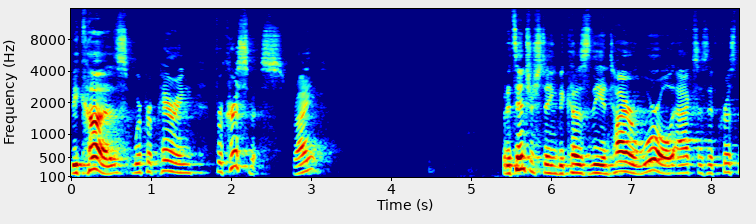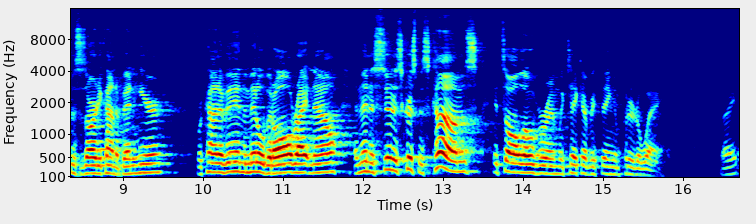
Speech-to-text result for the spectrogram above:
because we're preparing for Christmas, right? But it's interesting because the entire world acts as if Christmas has already kind of been here. We're kind of in the middle of it all right now. And then as soon as Christmas comes, it's all over and we take everything and put it away, right?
